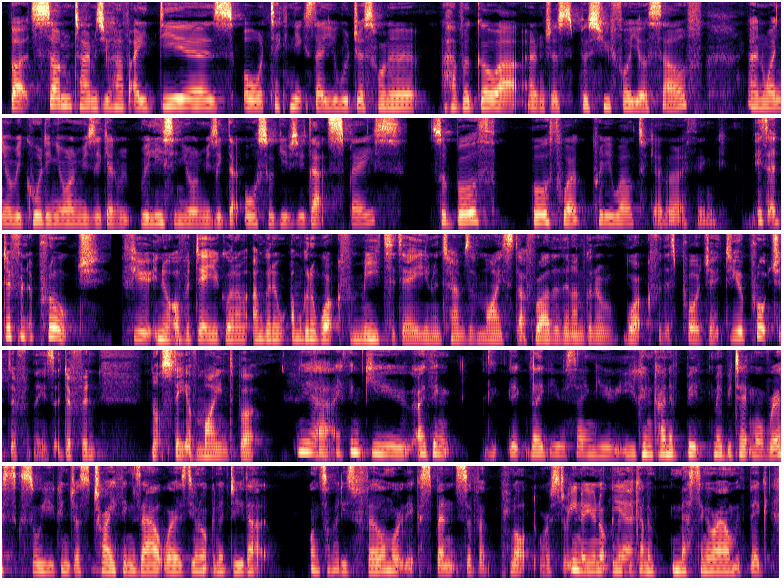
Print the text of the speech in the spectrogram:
But sometimes you have ideas or techniques that you would just want to have a go at and just pursue for yourself. And when you're recording your own music and re- releasing your own music, that also gives you that space. So both both work pretty well together, I think. Is it a different approach? If you you know of a day you're going I'm going to I'm going to work for me today you know in terms of my stuff rather than I'm going to work for this project do you approach it differently is it a different not state of mind but yeah I think you I think like you were saying you you can kind of be, maybe take more risks or you can just try things out whereas you're not going to do that on somebody's film or at the expense of a plot or a story. You know, you're not going to Yeah. be kind of messing around with big,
